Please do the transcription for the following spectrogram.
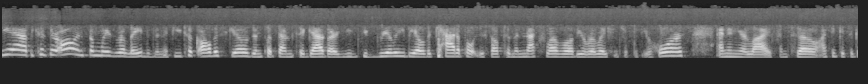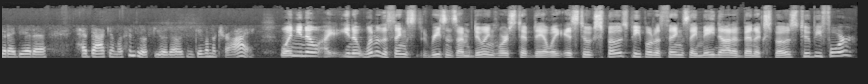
yeah, because they're all in some ways related, and if you took all the skills and put them together, you'd, you'd really be able to catapult yourself to the next level of your relationship with your horse and in your life. And so, I think it's a good idea to head back and listen to a few of those and give them a try. Well, and you know, I you know, one of the things reasons I'm doing Horse Tip Daily is to expose people to things they may not have been exposed to before.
